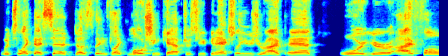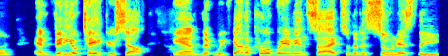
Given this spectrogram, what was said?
which, like I said, does things like motion capture. So you can actually use your iPad or your iPhone and videotape yourself. And that we've got a program inside so that as soon as the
